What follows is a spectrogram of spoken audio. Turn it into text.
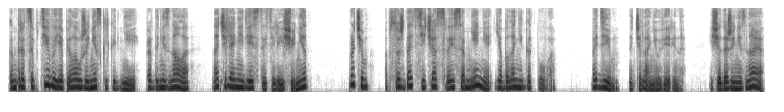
Контрацептивы я пила уже несколько дней. Правда, не знала, начали они действовать или еще нет. Впрочем, обсуждать сейчас свои сомнения я была не готова. «Вадим», — начала неуверенно, еще даже не зная,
